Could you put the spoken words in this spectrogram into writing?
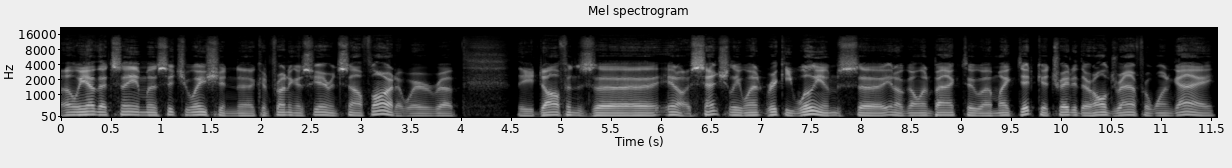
Well, we have that same uh, situation uh, confronting us here in South Florida, where uh, the Dolphins, uh, you know, essentially went Ricky Williams, uh, you know, going back to uh, Mike Ditka, traded their whole draft for one guy,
